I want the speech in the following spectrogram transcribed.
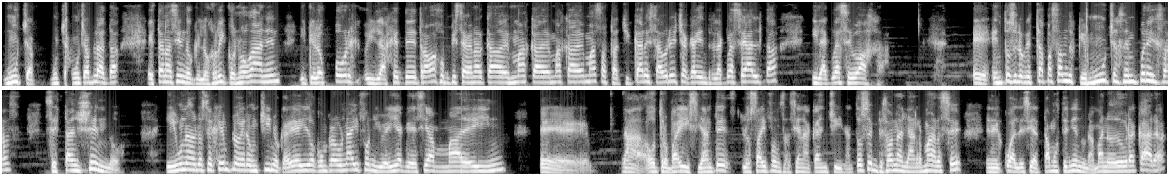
mucha, mucha, mucha plata, están haciendo que los ricos no ganen y que los pobres y la gente de trabajo empiece a ganar cada vez más, cada vez más, cada vez más, hasta achicar esa brecha que hay entre la clase alta y la clase baja. Eh, entonces lo que está pasando es que muchas empresas se están yendo y uno de los ejemplos era un chino que había ido a comprar un iPhone y veía que decía Made in eh, nada, otro país. Y antes los iPhones se hacían acá en China. Entonces empezaron a alarmarse en el cual decía, estamos teniendo una mano de obra cara,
